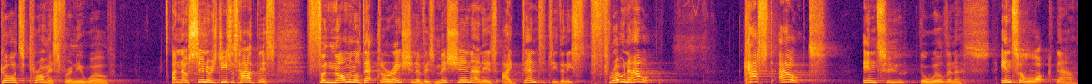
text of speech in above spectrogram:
God's promise for a new world. And no sooner has Jesus had this phenomenal declaration of his mission and his identity than he's thrown out, cast out into the wilderness, into lockdown.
